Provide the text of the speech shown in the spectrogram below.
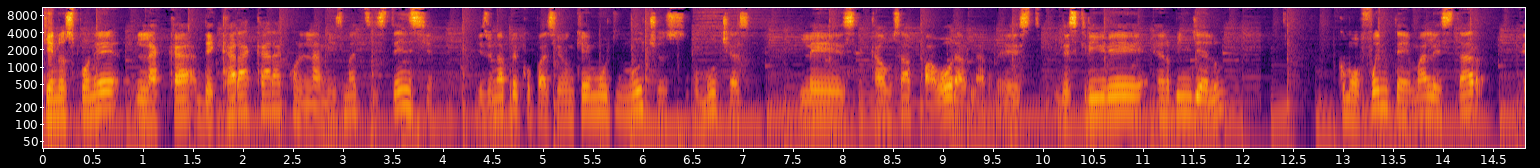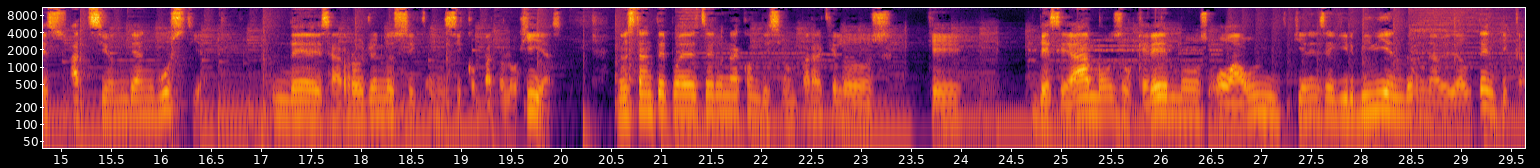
que nos pone de cara a cara con la misma existencia. Es una preocupación que muchos o muchas les causa pavor hablar de esto. Describe Ervin Yellum como fuente de malestar es acción de angustia, de desarrollo en, los, psicopatologías. No obstante, puede ser una condición para que los que deseamos o queremos o aún quieren seguir viviendo una vida auténtica,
